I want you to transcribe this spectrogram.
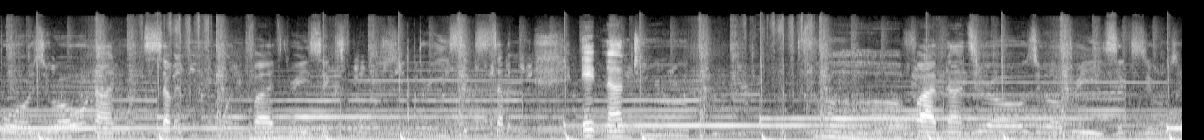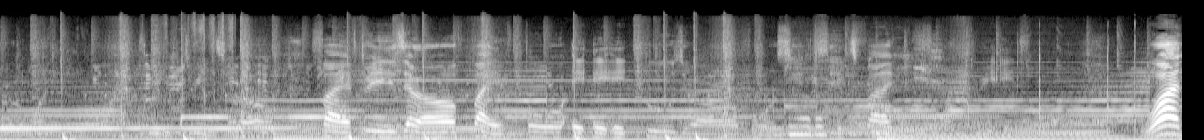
four zero nine one seven one five three six four three six seven eight nine two five nine zero zero three six zero zero one one three three zero five three zero five four eight eight eight two zero four six six five one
